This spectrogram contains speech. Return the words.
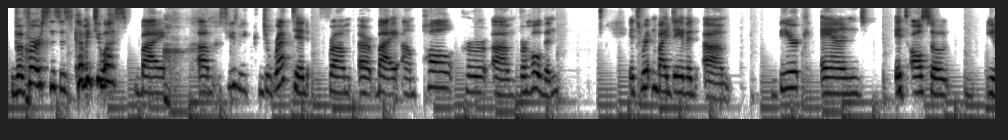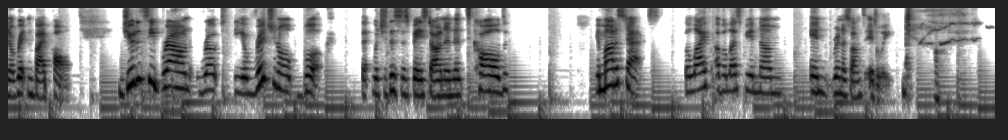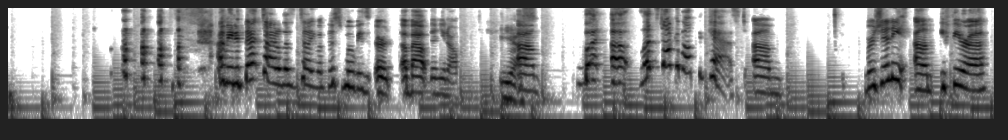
But first, this is coming to us by um, excuse me, directed from or by um, Paul per, um, Verhoeven. It's written by David um, Birke, and it's also, you know, written by Paul. Judith C. Brown wrote the original book, that which this is based on, and it's called "Immodest Acts: The Life of a Lesbian Nun in Renaissance Italy." I mean, if that title doesn't tell you what this movie's are about, then you know. Yes. Um, but uh, let's talk about the cast. Um, Virginie um, Efira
